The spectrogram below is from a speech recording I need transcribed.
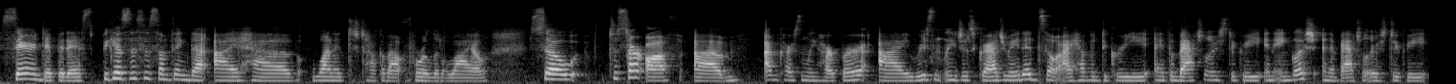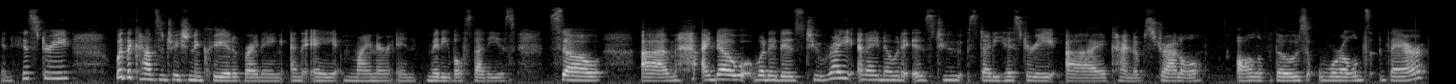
serendipitous because this is something that I have wanted to talk about for a little while. So to start off, um, I'm CarsonLee Harper. I recently just graduated, so I have a degree, I have a bachelor's degree in English and a bachelor's degree in history with a concentration in creative writing and a minor in medieval studies. So um, I know what it is to write and I know what it is to study history. I kind of straddle all of those worlds there.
